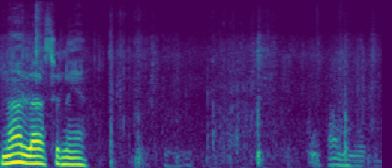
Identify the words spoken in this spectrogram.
Nalaso na yan. Ano mo?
